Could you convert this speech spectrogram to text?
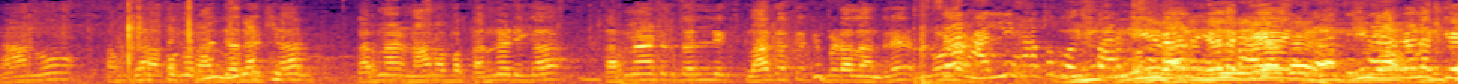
ನಾನು ಸಂಸ್ಥಾಪಕ ರಾಜ್ಯಾಧ್ಯಕ್ಷ ಕರ್ನಾ ನಾನೊಬ್ಬ ಕನ್ನಡಿಗ ಕರ್ನಾಟಕದಲ್ಲಿ ಫ್ಲಾಗ್ ಹಾಕಕ್ಕೆ ಬಿಡಲ್ಲ ಅಂದ್ರೆ ಸರ್ ನೋಡೋಣ. ಅಲ್ಲಿ ಹಾಕಬಹುದು ನೀವ್ಯಾರು ಹೇಳಕ್ಕೆ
